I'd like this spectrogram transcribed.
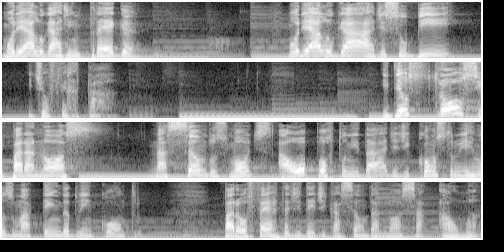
Moriá é lugar de entrega. Moriá é lugar de subir e de ofertar. E Deus trouxe para nós, nação dos montes, a oportunidade de construirmos uma tenda do encontro para a oferta de dedicação da nossa alma.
